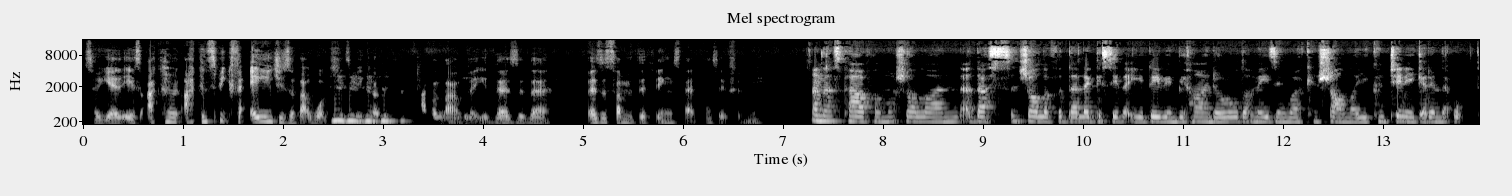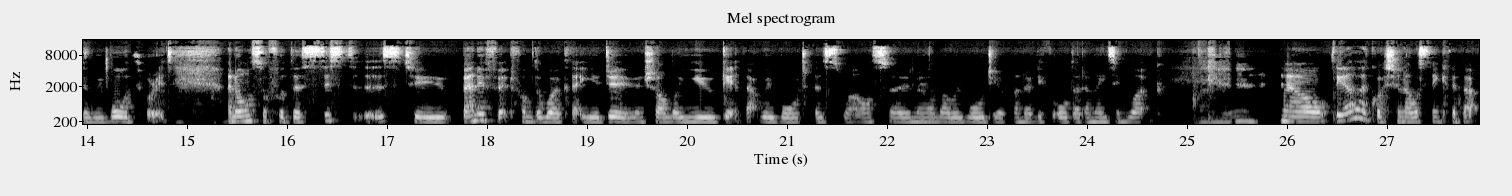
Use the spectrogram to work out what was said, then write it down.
So yeah, it's I can I can speak for ages about what keeps me going. but those are the those are some of the things that does it for me. And that's powerful, mashallah. And that's, inshallah, for the legacy that you're leaving behind or all the amazing work, inshallah. You continue getting the, the rewards for it. And also for the sisters to benefit from the work that you do, inshallah, you get that reward as well. So may Allah reward you abundantly for all that amazing work. Now, the other question I was thinking about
